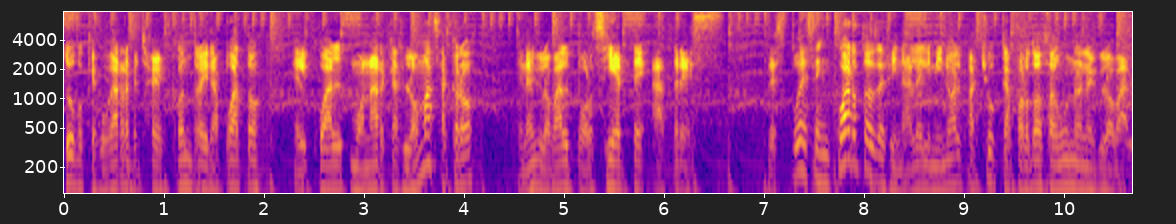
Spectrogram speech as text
tuvo que jugar repechaje contra Irapuato, el cual Monarcas lo masacró en el global por 7 a 3. Después, en cuartos de final, eliminó al Pachuca por 2 a 1 en el global,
